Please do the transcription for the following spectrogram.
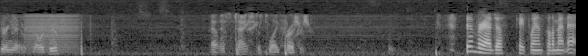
During Atlas L2. Atlas tanks to flight pressure. Denver address, Cape Winds on the MetNet.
